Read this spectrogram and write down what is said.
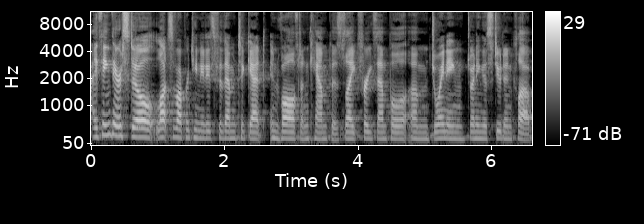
I think there's still lots of opportunities for them to get involved on campus. Like, for example, um, joining joining a student club.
